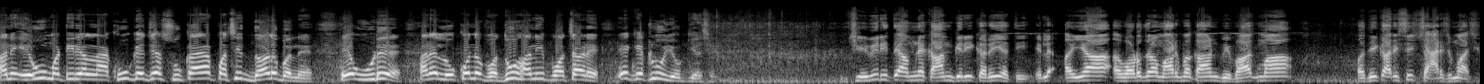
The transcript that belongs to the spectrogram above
અને એવું મટીરિયલ નાખવું કે જે સુકાયા પછી દળ બને, એ ઉડે અને લોકોને વધુ હાનિ પહોંચાડે, એ કેટલું યોગ્ય છે? જેવી રીતે અમને કામગીરી કરી હતી, એટલે અહીંયા વડોદરા માર્ગ મકાન વિભાગમાં અધિકારી શ્રી ચાર્જમાં છે.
